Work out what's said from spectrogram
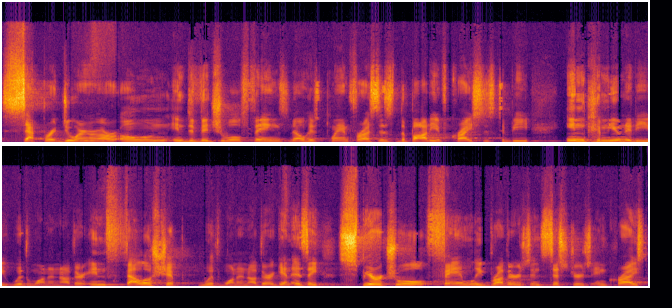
separate, doing our own individual things. No, his plan for us as the body of Christ is to be in community with one another, in fellowship with one another. Again, as a spiritual family, brothers and sisters in Christ,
